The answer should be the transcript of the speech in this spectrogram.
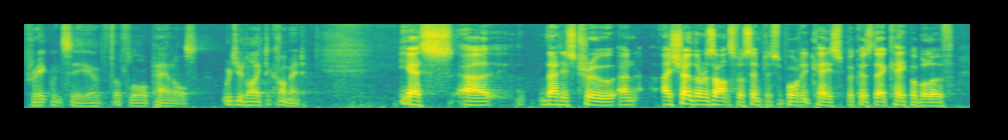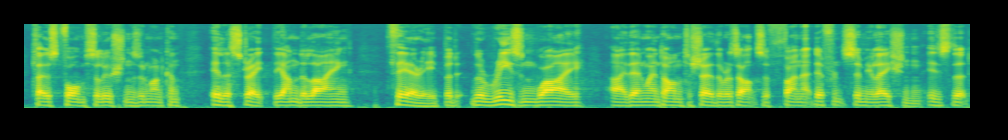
frequency of the floor panels. Would you like to comment? Yes, uh, that is true. And I show the results for a simply supported case because they're capable of closed form solutions and one can illustrate the underlying theory. But the reason why I then went on to show the results of finite difference simulation is that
